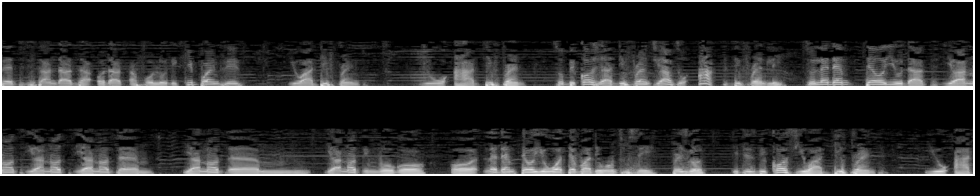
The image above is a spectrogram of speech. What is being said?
set the standards that others are followed. The key point is you are different. You are different. So because you are different, you have to act differently. So let them tell you that you are not, you are not, you are not, um, you are not, um, you are not in vogue, or, or let them tell you whatever they want to say. Praise God. It is because you are different. You are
